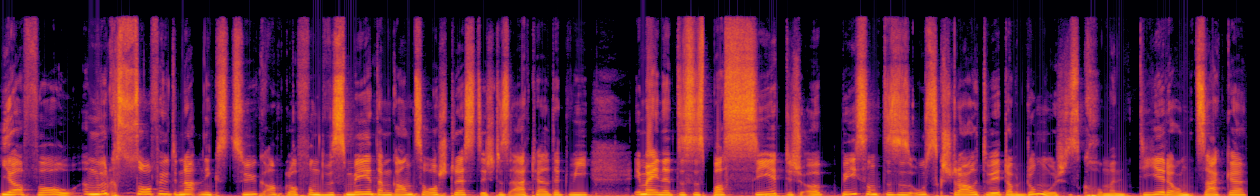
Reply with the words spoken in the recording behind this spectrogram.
Ja, voll. Und wirklich so viel danebenes Zeug abgelaufen. Und was mir in dem Ganzen auch stresst, ist, dass RTL dort wie... Ich meine, dass es passiert, ist etwas und dass es ausgestrahlt wird, aber du musst es kommentieren und sagen,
